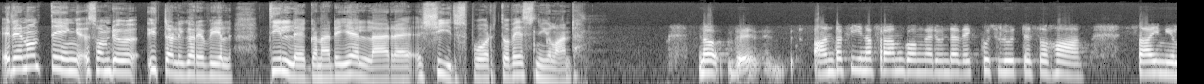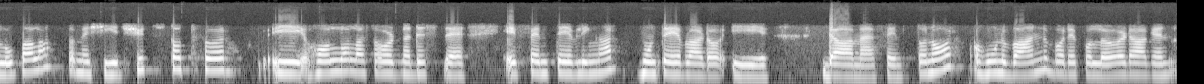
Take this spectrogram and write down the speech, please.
Är det någonting som du ytterligare vill tillägga när det gäller skidsport och Västnyland? No, andra fina framgångar under veckoslutet så har Saimi Lupala som är skidskytt för. I Hollola så ordnades det FM-tävlingar. Hon tävlar då i damer 15 år och hon vann både på lördagen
